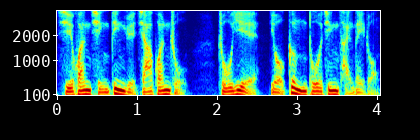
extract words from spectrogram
喜欢请订阅加关注，主页有更多精彩内容。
